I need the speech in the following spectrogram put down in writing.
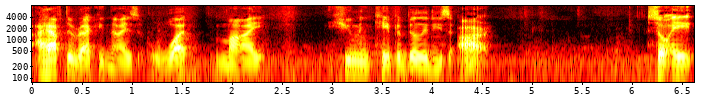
I have to recognize what my human capabilities are. So a,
